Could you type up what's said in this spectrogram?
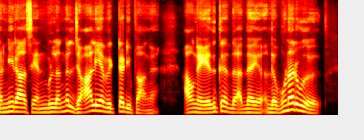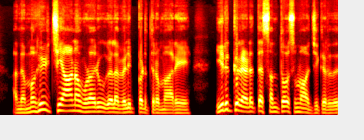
கன்னிராசி அன்புள்ளங்கள் ஜாலியாக விட்டடிப்பாங்க. அவங்க எதுக்கு அந்த அந்த உணர்வு அந்த மகிழ்ச்சியான உணர்வுகளை வெளிப்படுத்துகிற மாதிரி இருக்கிற இடத்த சந்தோஷமாக வச்சுக்கிறது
